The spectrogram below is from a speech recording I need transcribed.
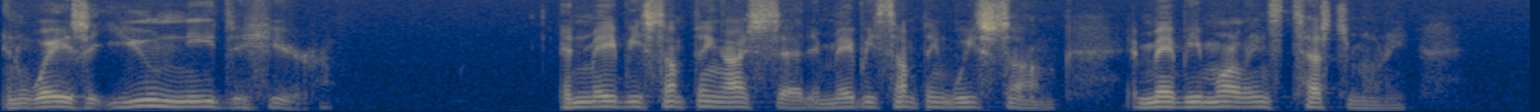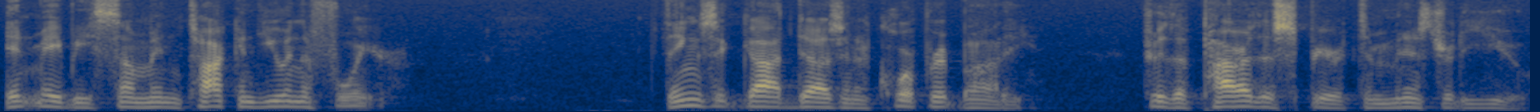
in ways that you need to hear. It may be something I said. It may be something we sung. It may be Marlene's testimony. It may be someone talking to you in the foyer. Things that God does in a corporate body through the power of the Spirit to minister to you.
